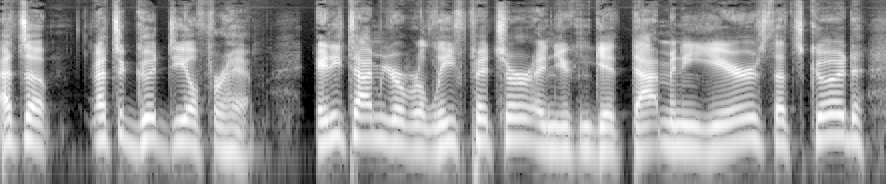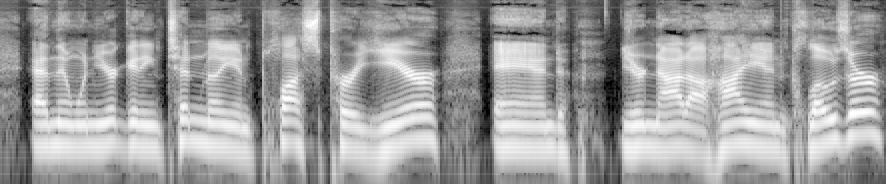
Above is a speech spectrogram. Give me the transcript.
That's a that's a good deal for him anytime you're a relief pitcher and you can get that many years, that's good. And then when you're getting 10 million plus per year and you're not a high end closer,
